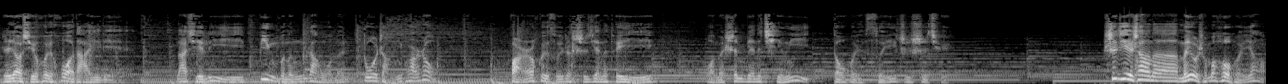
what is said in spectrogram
人要学会豁达一点，那些利益并不能让我们多长一块肉，反而会随着时间的推移，我们身边的情谊都会随之逝去。世界上呢，没有什么后悔药，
